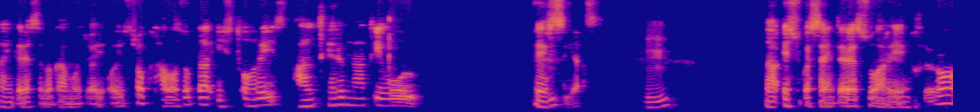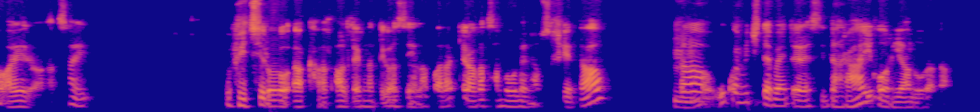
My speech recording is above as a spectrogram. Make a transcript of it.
დაინტერესება გამოიწვა იყო ის რომ თავაზობდა ისტორიის ალტერნატიულ ვერსიას. ჰმ. და ეს უკვე საინტერესო არის იმ ხრი რომ აი რაღაცა ვიცი რომ აქ ალტერნატივაზეა ლაპარაკი რაღაცა მოვლენავს ხედავ და უკვე მიჩნდება ინტერესი და რა იყო რეალურად ამ?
